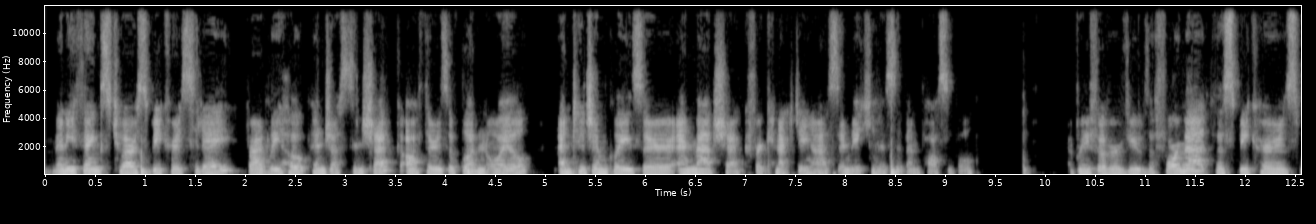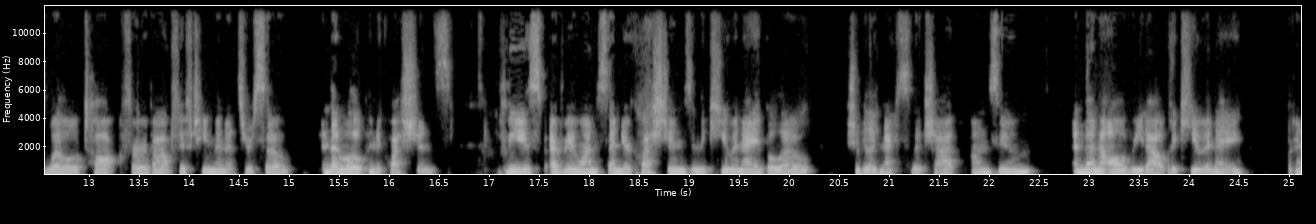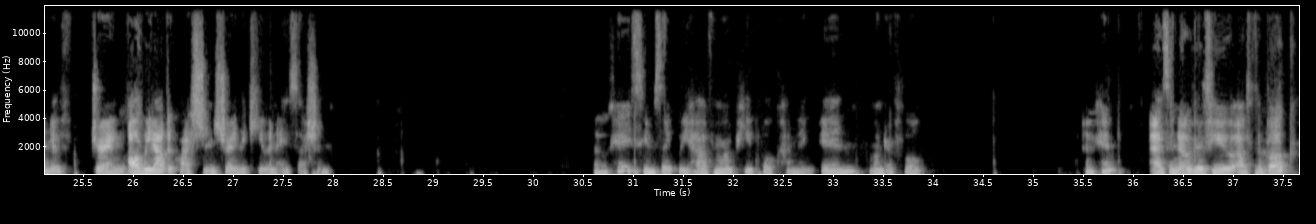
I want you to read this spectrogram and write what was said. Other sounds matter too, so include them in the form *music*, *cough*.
Many thanks to our speakers today, Bradley Hope and Justin Scheck, authors of Blood and Oil, and to Jim Glazer and Matt Sheck for connecting us and making this event possible. A brief overview of the format, the speakers will talk for about 15 minutes or so, and then we'll open to questions. Please, everyone, send your questions in the Q&A below. Should be like next to the chat on Zoom. And then I'll read out the Q&A kind of during, I'll read out the questions during the Q&A session. Okay, seems like we have more people coming in. Wonderful. Okay, as an overview of the book,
